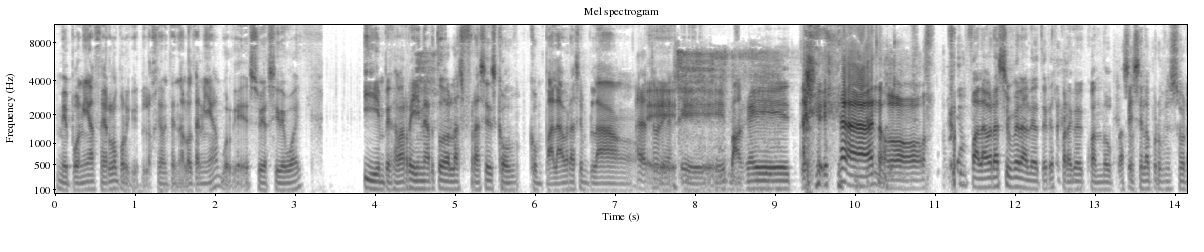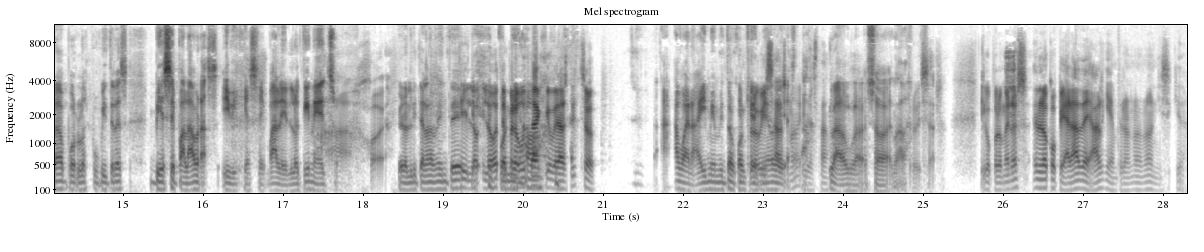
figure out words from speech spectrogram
me ponía a hacerlo porque lógicamente no lo tenía, porque soy así de guay. Y empezaba a rellenar todas las frases con, con palabras en plan eh, Aleatorias. eh, baguette, Ah, no. con palabras súper aleatorias para que cuando pasase la profesora por los pupitres viese palabras y dijese, vale, lo tiene hecho. Ah, joder. Pero literalmente. Y, lo- y luego te preguntan qué hubieras dicho. Ah, bueno, ahí me invito cualquier mierda y Improvisas, ya ¿no? Ya está. Claro, claro, eso nada. Improvisar. Digo, por lo menos lo copiará de alguien, pero no, no, ni siquiera.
